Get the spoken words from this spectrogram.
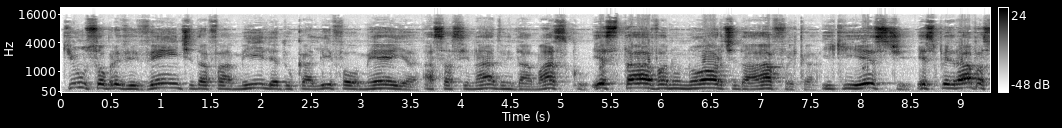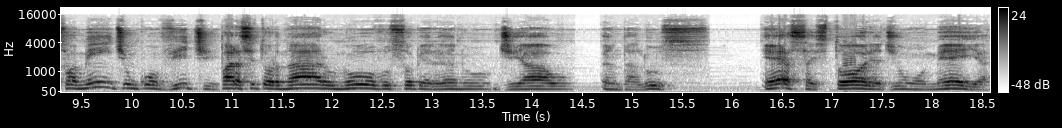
que um sobrevivente da família do califa Omeia, assassinado em Damasco, estava no norte da África e que este esperava somente um convite para se tornar o novo soberano de Al-Andalus. Essa história de um Omeia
